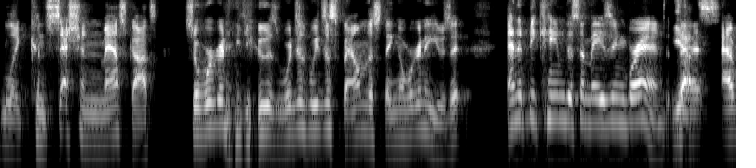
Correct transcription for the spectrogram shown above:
like concession mascots. So we're going to use we're just we just found this thing and we're going to use it and it became this amazing brand yes that,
